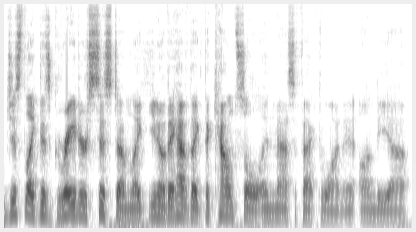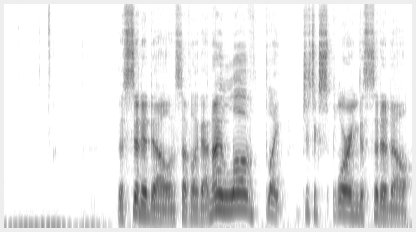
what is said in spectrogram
just like this greater system. Like you know they have like the Council in Mass Effect One eh, on the uh, the Citadel and stuff like that, and I love like just exploring the Citadel.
